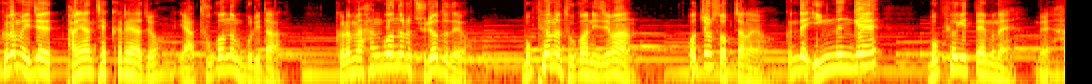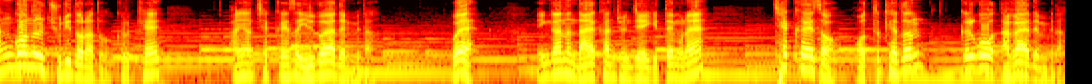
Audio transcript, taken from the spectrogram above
그러면 이제 방향 체크를 해야죠. 야 두 권은 무리다. 그러면 한 권으로 줄여도 돼요. 목표는 두 권이지만 어쩔 수 없잖아요. 근데 읽는 게 목표이기 때문에 네, 한 권을 줄이더라도 그렇게 방향 체크해서 읽어야 됩니다. 왜? 인간은 나약한 존재이기 때문에 체크해서 어떻게든 끌고 나가야 됩니다.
